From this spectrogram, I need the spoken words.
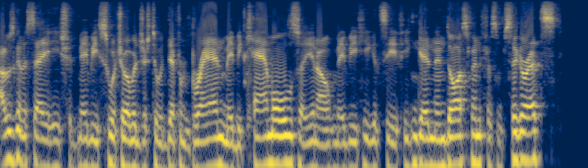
I was going to say he should maybe switch over just to a different brand, maybe Camels, or you know, maybe he could see if he can get an endorsement for some cigarettes.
